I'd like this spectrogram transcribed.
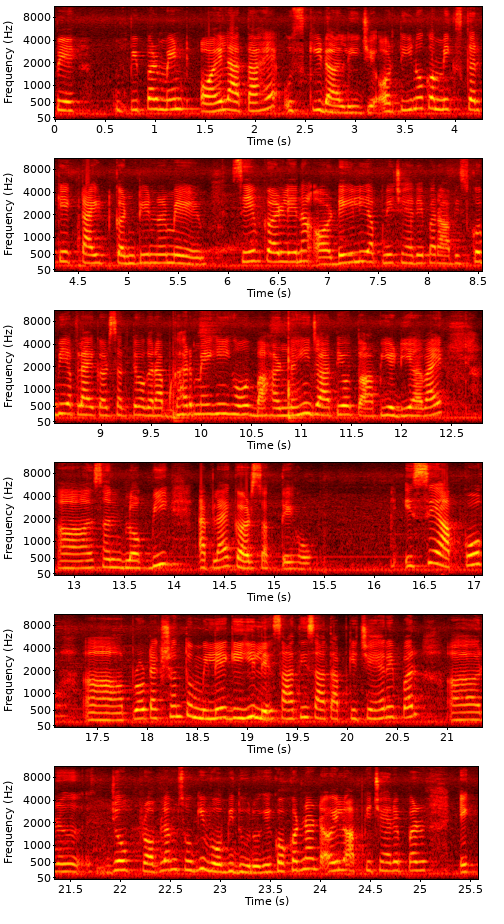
पे पिपरमेंट ऑयल आता है, उसकी डाल लीजिए और तीनों को मिक्स करके एक टाइट कंटेनर में सेव कर लेना और डेली अपने चेहरे पर आप इसको भी अप्लाई कर सकते हो। अगर आप घर में ही हो, बाहर नहीं जाते हो तो आप ये डी सन ब्लॉक भी अप्लाई कर सकते हो। इससे आपको प्रोटेक्शन तो मिलेगी ही ले, साथ ही साथ आपके चेहरे पर, और जो प्रॉब्लम्स होगी वो भी दूर होगी। कोकोनट ऑयल आपके चेहरे पर, एक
